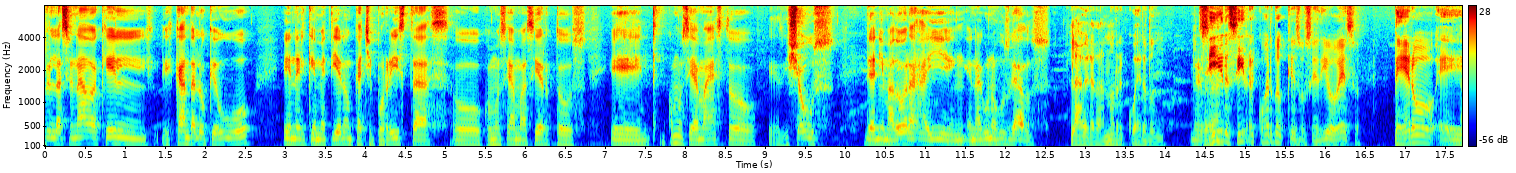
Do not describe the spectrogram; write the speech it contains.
relacionado a aquel escándalo que hubo en el que metieron cachiporristas o, ¿cómo se llama? Ciertos, eh, ¿cómo se llama esto? Eh, shows de animadoras ahí en, en algunos juzgados. La verdad no recuerdo. Sí, sí recuerdo que sucedió eso pero eh,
